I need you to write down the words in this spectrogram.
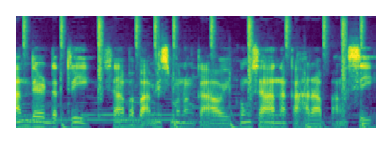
Under the tree, sa baba mismo ng kahoy, kung saan nakaharap ang C.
